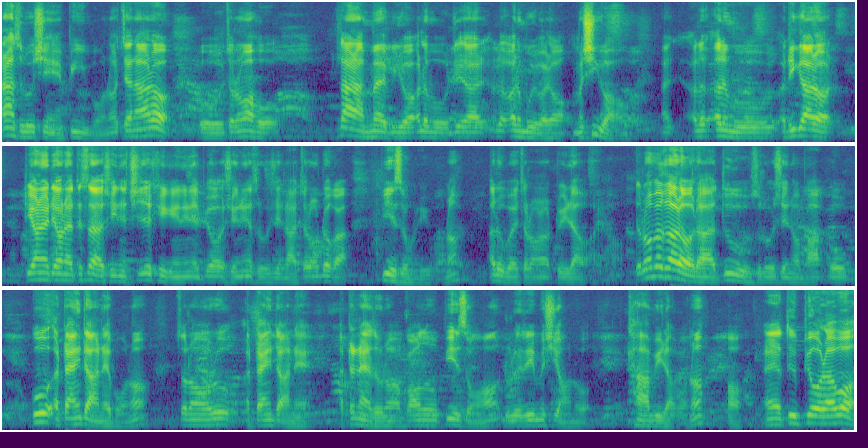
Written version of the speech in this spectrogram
ဒါဆိုလို့ရှိရင်ပြီးပြီပေါ့နော်ကျွန်တော်ကတော့ဟိုကျွန်တော်ကဟိုလှတာမှတ်ပြီးတော့အဲ့လိုမျိုးအဲ့လိုမျိုးပဲတော့မရှိပါဘူးအဲ့လိုအဲ့လိုမျိုးအဓိကတော့တယောက်နဲ့တယောက်နဲ့တစ္ဆာရှိနေချစ်ချစ်ခင်ခင်လေးနဲ့ပြောရှင်နေဆိုလို့ရှိရင်ဒါကျွန်တော်တို့ကပြည့်စုံနေပြီပေါ့နော်အဲ့လိုပဲကျွန်တော်တို့တွေးတာပါတယ် ကျွန်တော်ဘက်ကတော့ဒါသူ့ကိုဆိုလို့ရှိရင်တော့ဗာဟိုကိုယ်အတိုင်းတာနဲ့ပေါ့နော်ကျွန်တော်တို့အတိုင်းတာနဲ့အတက်နိုင်ဆုံးတော့အကောင်းဆုံးပြည့်စုံအောင်လူတွေသေးမရှိအောင်တော့ထားပြီးတာပေါ့နော်ဟုတ်အဲသူပျော်တာပေါ့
